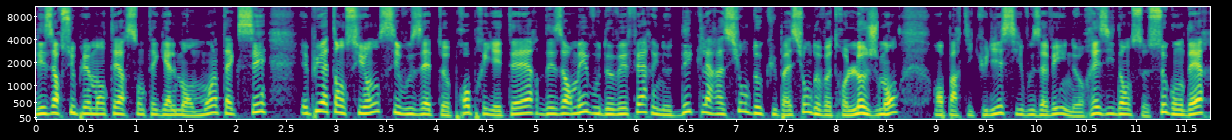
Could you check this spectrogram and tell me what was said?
Les heures supplémentaires sont également moins taxées. Et puis attention, si vous êtes propriétaire, désormais vous devez faire une déclaration d'occupation de votre logement, en particulier si vous avez une résidence secondaire.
